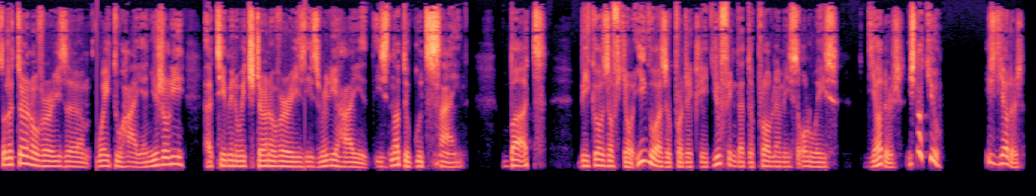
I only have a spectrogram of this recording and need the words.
So the turnover is um, way too high. And usually a team in which turnover is, is really high is not a good sign. But because of your ego as a project lead, you think that the problem is always the others. It's not you. It's the others.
